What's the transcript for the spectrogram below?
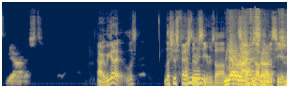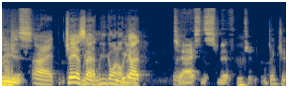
to be honest. All right, we gotta let's let's just finish I the receivers off. We gotta Let's wrap finish this off the up. receivers. Jeez. All right. We, JSN. can, we can go on all we day. got Jaxon Smith. Who J- Jink Jig-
